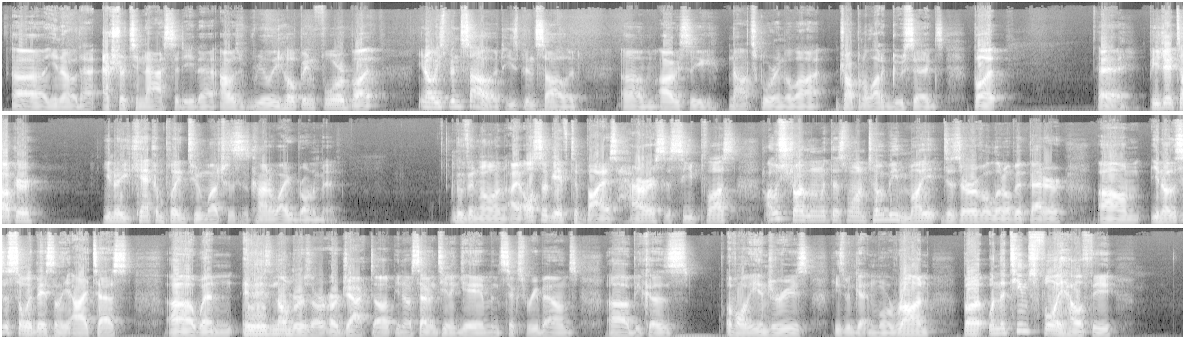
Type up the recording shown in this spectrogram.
uh, you know, that extra tenacity that I was really hoping for, but you know, he's been solid. He's been solid. Um, obviously, not scoring a lot, dropping a lot of goose eggs, but hey, PJ Tucker, you know, you can't complain too much. This is kind of why you brought him in. Moving on, I also gave Tobias Harris a C plus. I was struggling with this one. Toby might deserve a little bit better. Um, you know, this is solely based on the eye test. Uh, when his numbers are, are, jacked up, you know, 17 a game and six rebounds uh, because of all the injuries. He's been getting more run. But when the team's fully healthy,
